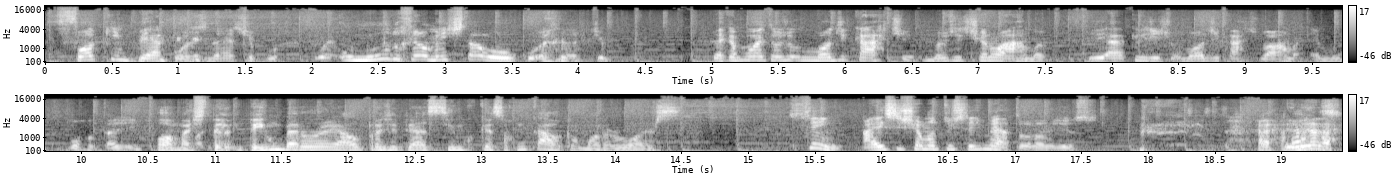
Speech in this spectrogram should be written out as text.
fucking backwards, né? tipo, o mundo realmente está louco. tipo, Daqui a pouco vai ter um modo de kart, mesmo jeito tirando arma. E acredite, o modo de kart do Arma é muito bom, tá, gente? Pô, mas tem, tem um Battle Royale pra GTA V que é só com carro, que é o Motor Wars. Sim, aí se chama Twisted Metal o nome disso. Beleza?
